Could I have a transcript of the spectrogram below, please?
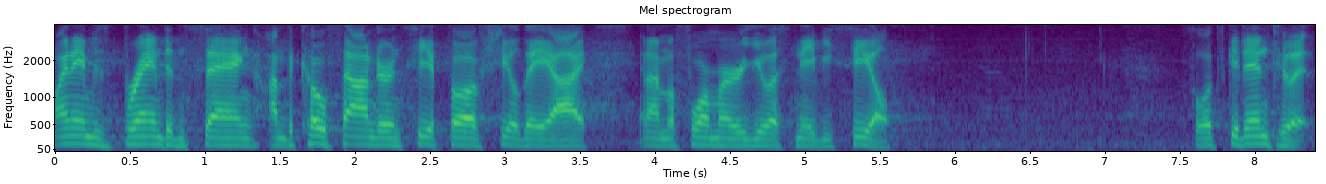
My name is Brandon Tseng. I'm the co-founder and CFO of Shield AI, and I'm a former US Navy SEAL. So let's get into it.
